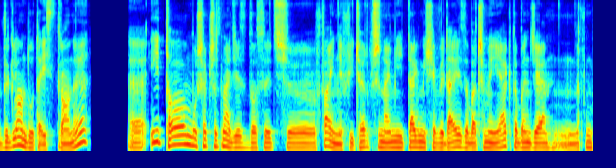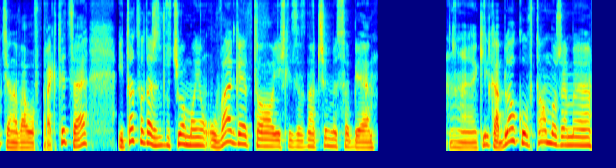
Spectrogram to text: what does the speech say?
wyglądu tej strony. E, I to muszę przyznać jest dosyć e, fajny feature, przynajmniej tak mi się wydaje. Zobaczymy, jak to będzie mm, funkcjonowało w praktyce. I to, co też zwróciło moją uwagę, to jeśli zaznaczymy sobie e, kilka bloków, to możemy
